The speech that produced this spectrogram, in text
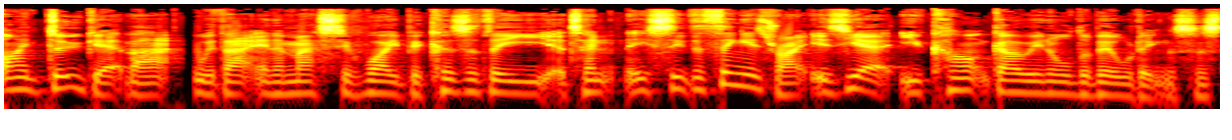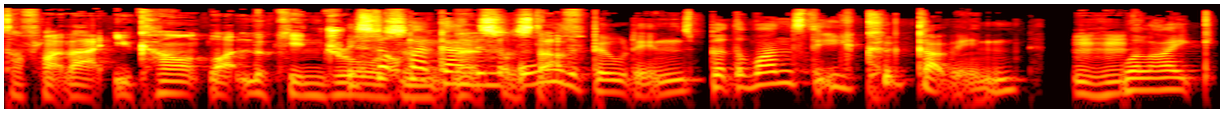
I do get that with that in a massive way because of the attention. You see, the thing is, right, is yeah, you can't go in all the buildings and stuff like that. You can't like look in drawers It's not about and going that in all stuff. the buildings, but the ones that you could go in Mhm. were like,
